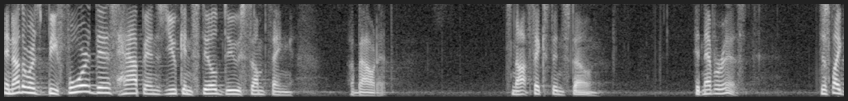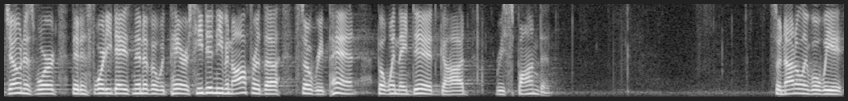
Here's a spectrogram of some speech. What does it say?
In other words, before this happens, you can still do something about it. It's not fixed in stone. It never is. Just like Jonah's word that in 40 days Nineveh would perish, he didn't even offer the so repent, but when they did, God responded. So not only will we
